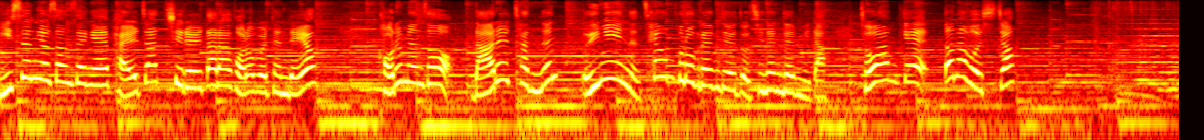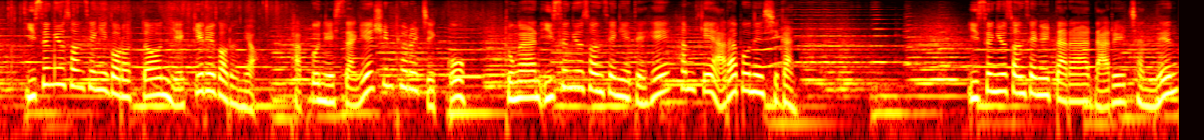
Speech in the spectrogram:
이승유 선생의 발자취를 따라 걸어볼 텐데요. 걸으면서 나를 찾는 의미 있는 체험 프로그램들도 진행됩니다. 저와 함께 떠나보시죠. 이승유 선생이 걸었던 옛길을 걸으며 바쁜 일상에 쉼표를 찍고 동안 이승유 선생에 대해 함께 알아보는 시간. 이승유 선생을 따라 나를 찾는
